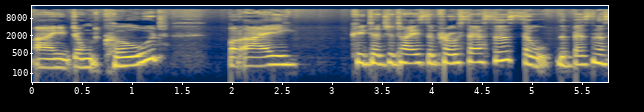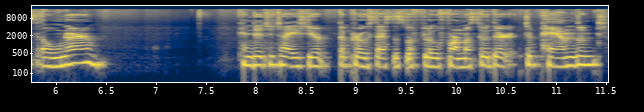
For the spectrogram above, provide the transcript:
I don't code, but I could digitize the processes. So the business owner can digitize your the processes with FlowForma. So they're dependent,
